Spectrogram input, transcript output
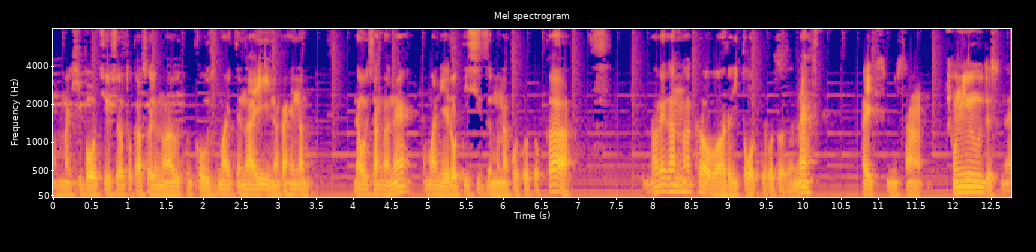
あんまり誹謗中傷とかそういうのはこう渦巻いてない、なんか変な、ね、おじさんがね、たまにエロティシズムなこととか、誰が仲を悪いとってことでね。はい、すみさん、巨乳ですね、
